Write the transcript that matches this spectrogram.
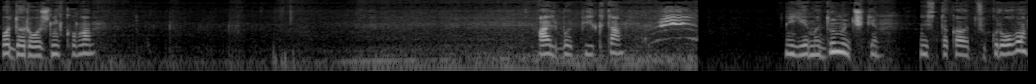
Подорожнікова. Альбо Пікта. Є медуночки. Ось така цукрова,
